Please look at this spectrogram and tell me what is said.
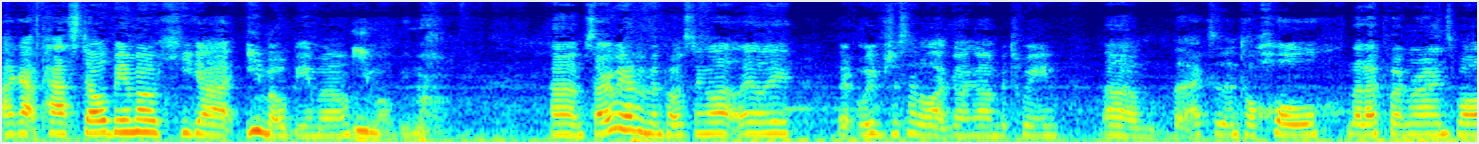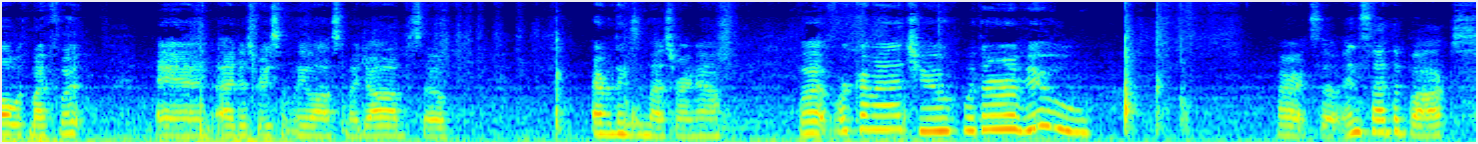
I got Pastel BMO, he got Emo BMO. emo BMO. Um, sorry we haven't been posting a lot lately. We've just had a lot going on between um, the accidental hole that I put in Ryan's wall with my foot, and I just recently lost my job, so everything's a mess right now. But we're coming at you with a review. Alright, so inside the box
